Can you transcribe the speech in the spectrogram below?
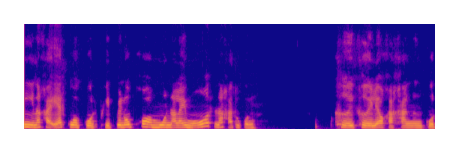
นี่นะคะ แอดกลัวกดผิดไปลบข้อมูลอะไรหมดนะคะ ทุกคน เคยเคยแล้วค่ะ ครั้งหนึ่งกด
